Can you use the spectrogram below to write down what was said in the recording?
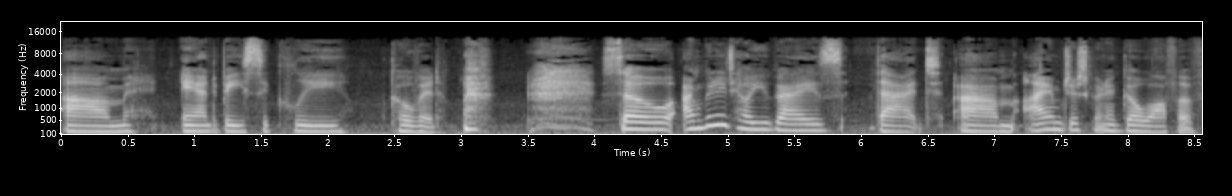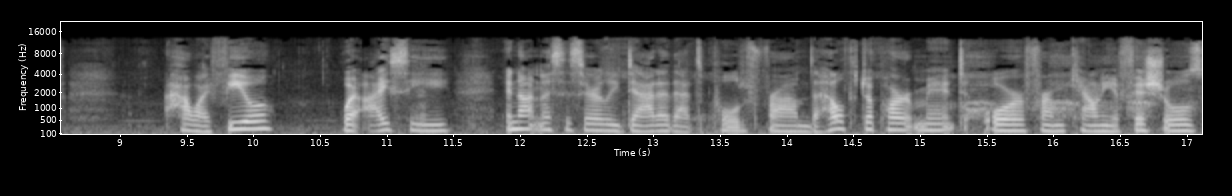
um, and basically COVID. so, I'm going to tell you guys that um, I'm just going to go off of how I feel what I see and not necessarily data that's pulled from the health department or from county officials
